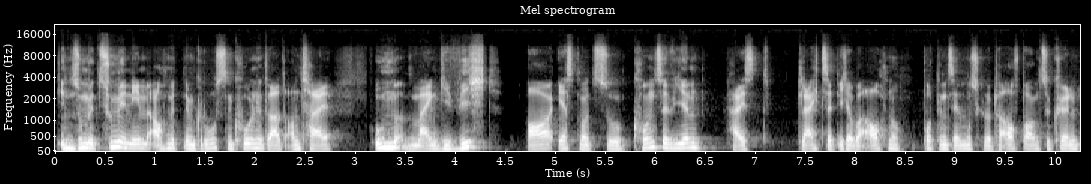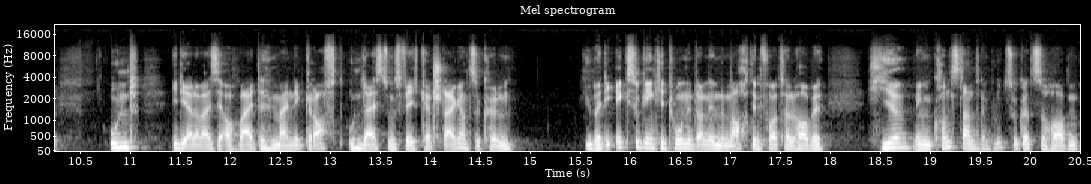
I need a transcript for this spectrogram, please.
in Summe zu mir nehme, auch mit einem großen Kohlenhydratanteil, um mein Gewicht A, erstmal zu konservieren, heißt gleichzeitig aber auch noch potenziell Muskulatur aufbauen zu können und idealerweise auch weiterhin meine Kraft und Leistungsfähigkeit steigern zu können. Über die Exogenketone dann in der Nacht den Vorteil habe, hier einen konstanteren Blutzucker zu haben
